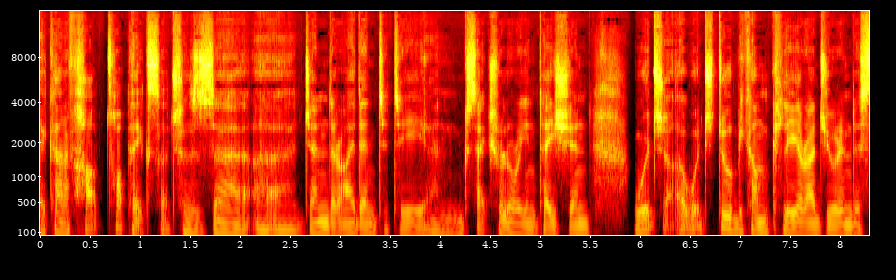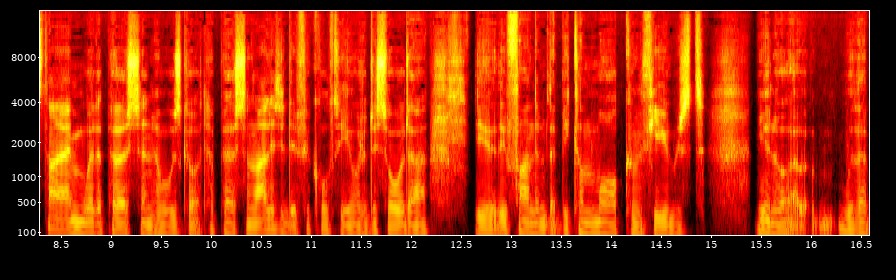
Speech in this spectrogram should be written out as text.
a kind of hot topics such as uh, uh, gender identity and sexual orientation, which uh, which do become clearer during this time with a person who's got a personality difficulty or a disorder. You, you find them that become more confused. You know, with a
